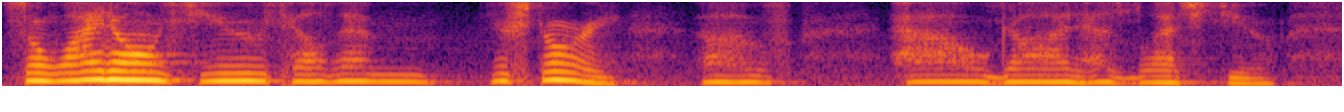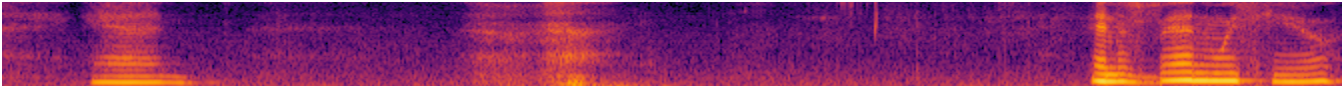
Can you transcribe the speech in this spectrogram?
So why don't you tell them your story of how God has blessed you? And and has been with you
